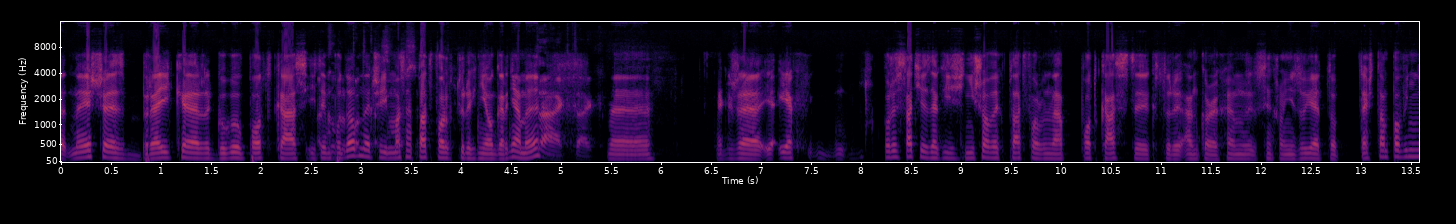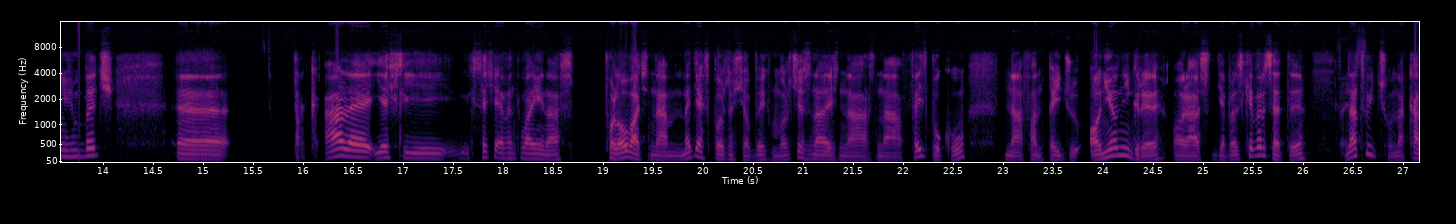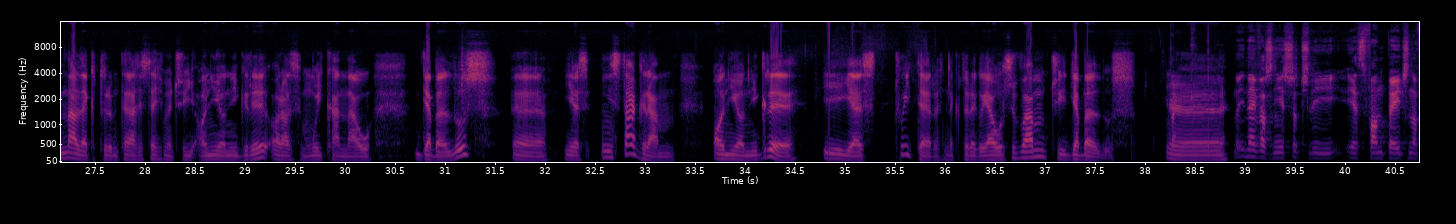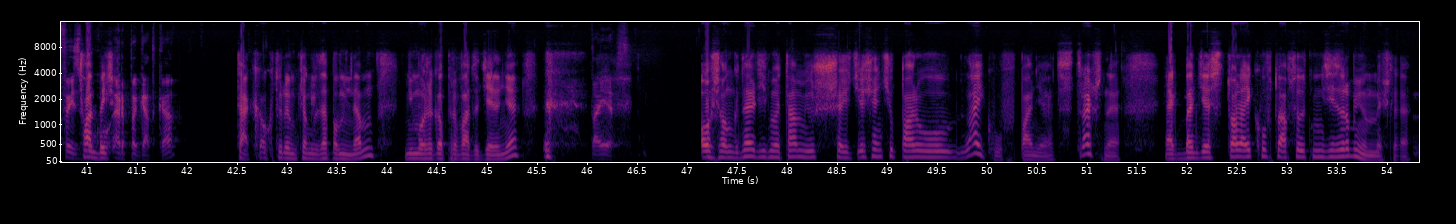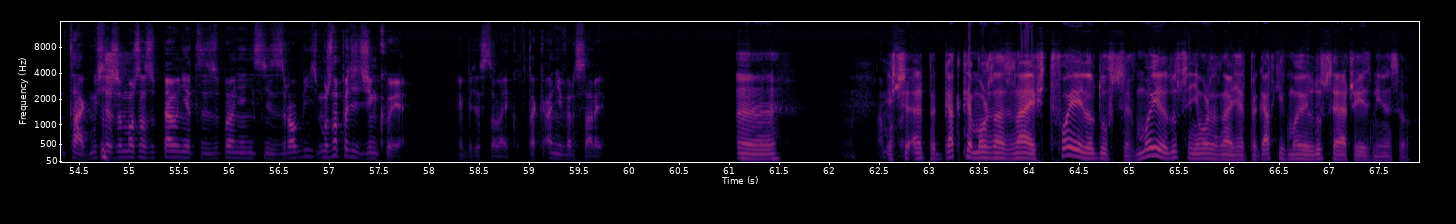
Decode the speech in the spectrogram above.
no jeszcze jest Breaker, Google Podcast i A tym Google podobne, Podcast czyli masa właśnie. platform, których nie ogarniamy. Tak, tak. E, Także jak, korzystacie z jakichś niszowych platform na podcasty, który Anchor FM synchronizuje, to też tam powinniśmy być. E, tak, ale jeśli chcecie ewentualnie nas followować na mediach społecznościowych, możecie znaleźć nas na Facebooku, na fanpage'u Onion i Gry oraz Diabelskie Wersety, Tak na. Twitchu, na kanale, którym teraz jesteśmy, czyli Onion i Gry oraz mój kanał Diabellus. E, Jest Instagram Onion i Gry i jest Twitter, na którego ja używam, czyli Diabellus. E, No i najważniejsze, czyli jest fanpage na Facebooku Fanpage. RPGatka. tak, o którym ciągle zapominam, mimo że go prowadzę dzielnie. Tak jest. Osiągnęliśmy tam już 60 paru lajków, panie. Straszne. Jak będzie 100 lajków, to absolutnie nic nie zrobimy, myślę. Tak, myślę, że można zupełnie, zupełnie nic nie zrobić. Można powiedzieć dziękuję, jak będzie 100 lajków. Tak, anniversary. E, A. Jeszcze RPGatkę można znaleźć w twojej lodówce. W mojej lodówce nie można znaleźć RPGatki, w mojej lodówce raczej jest mięso.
